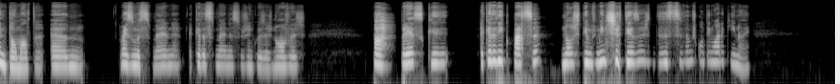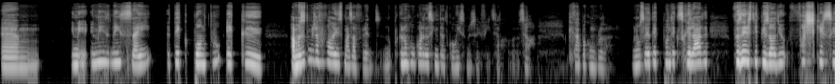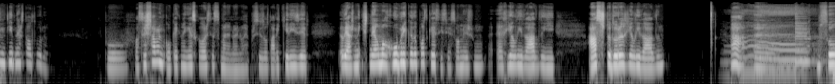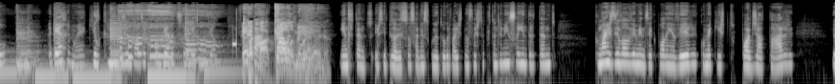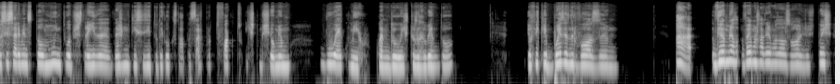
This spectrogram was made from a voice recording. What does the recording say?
Então, malta, hum, mais uma semana. A cada semana surgem coisas novas. Pá, parece que a cada dia que passa nós temos menos certezas de se vamos continuar aqui, não é? Hum, eu ne- eu nem, nem sei até que ponto é que. Pá, mas eu também já vou falar disso mais à frente. Porque eu não concordo assim tanto com isso, mas enfim, sei lá, sei lá. O que é que há para concordar? Eu não sei até que ponto é que se calhar fazer este episódio faz sequer sentido nesta altura. Tipo, vocês sabem com o que é que ninguém se calou esta semana, não é? Não é preciso eu estar aqui a dizer. Aliás, isto não é uma rúbrica do podcast, isso é só mesmo a realidade e a assustadora realidade. Pá, ah, começou a guerra, não é? Aquilo que muita gente está a dizer que pode virar a terceira guerra mundial. Epá, cala-te, Mariana. Entretanto, este episódio só sai na segunda, eu estou a gravar isto na sexta, portanto eu nem sei, entretanto, que mais desenvolvimentos é que podem haver, como é que isto pode já estar. Eu sinceramente estou muito abstraída das notícias e tudo aquilo que está a passar, porque de facto isto mexeu mesmo bué comigo. Quando isto tudo rebentou, eu fiquei bué da nervosa. Pá, veio-me veio umas lágrimas aos olhos, depois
